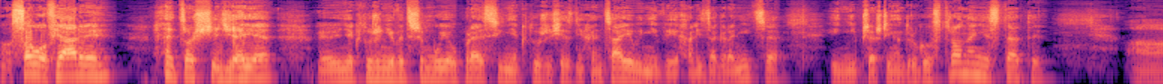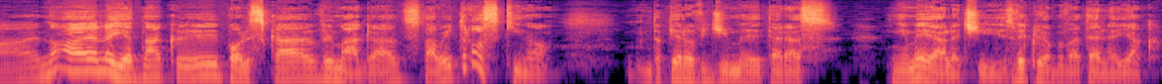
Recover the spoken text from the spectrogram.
No, są ofiary, coś się dzieje, y, niektórzy nie wytrzymują presji, niektórzy się zniechęcają, inni wyjechali za granicę, inni przeszli na drugą stronę niestety. No ale jednak y, Polska wymaga stałej troski. No. Dopiero widzimy teraz, nie my, ale ci zwykli obywatele, jak,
